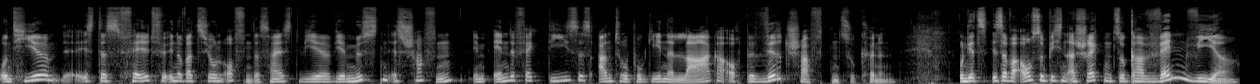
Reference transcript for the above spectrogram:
Und hier ist das Feld für Innovation offen. Das heißt, wir, wir müssten es schaffen, im Endeffekt dieses anthropogene Lager auch bewirtschaften zu können. Und jetzt ist aber auch so ein bisschen erschreckend, sogar wenn wir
